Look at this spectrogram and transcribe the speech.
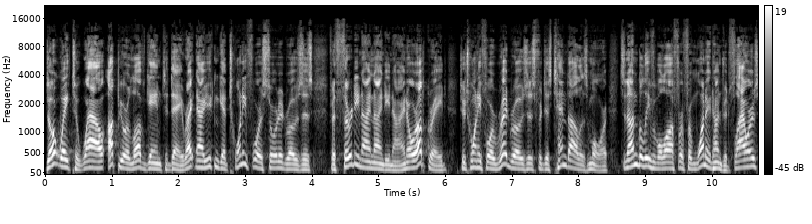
Don't wait to wow. Up your love game today. Right now you can get 24 assorted roses for $39.99 or upgrade to 24 red roses for just $10 more. It's an unbelievable offer from 1 800 Flowers.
